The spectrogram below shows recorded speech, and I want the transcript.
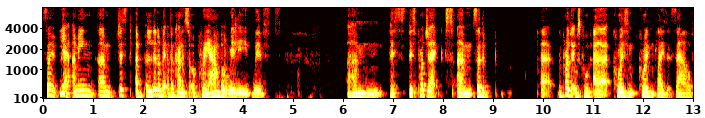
so yeah i mean um, just a, a, little bit of a kind of sort of preamble really with um, this this project. Um, so the uh, the project was called uh, Croydon, Croydon Plays itself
